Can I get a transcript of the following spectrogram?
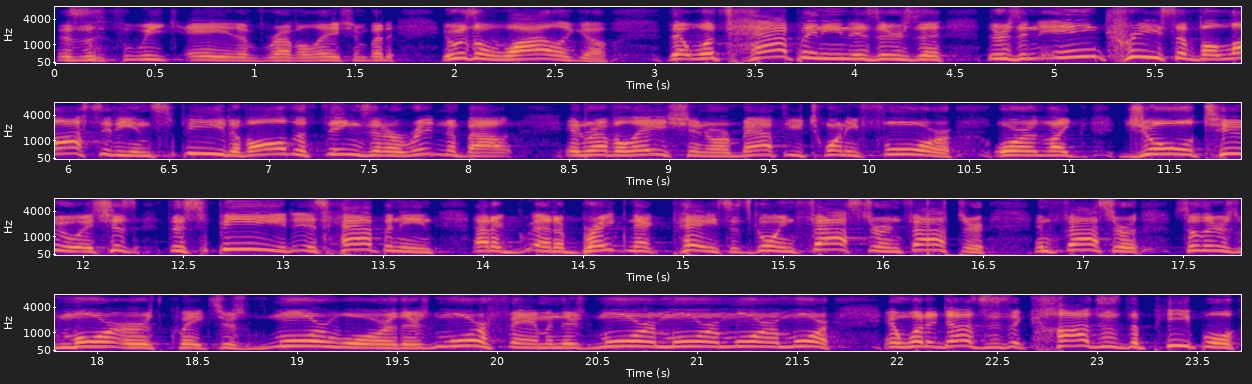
This is week eight of Revelation, but it was a while ago. That what's happening is there's, a, there's an increase of velocity and speed of all the things that are written about in Revelation or Matthew 24 or like Joel 2. It's just the speed is happening at a, at a breakneck pace. It's going faster and faster and faster. So there's more earthquakes, there's more war, there's more famine, there's more and more and more and more. And what it does is it causes the people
